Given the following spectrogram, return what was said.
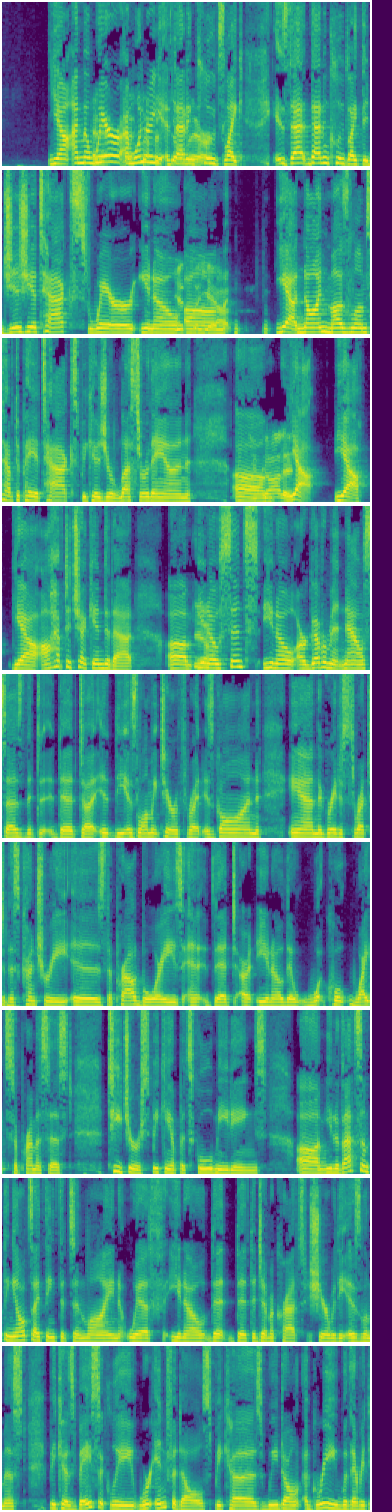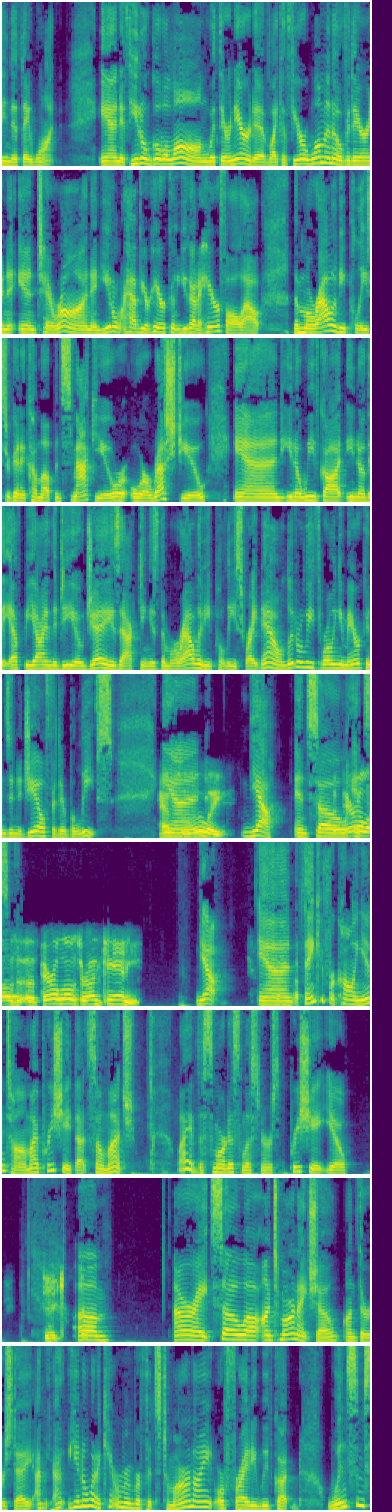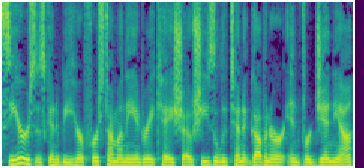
Yeah, I'm aware. That, I'm wondering if that there. includes like, is that that include like the jizya tax, where you know, um, yeah. yeah. non-Muslims have to pay a tax because you're lesser than. Um, you got it. Yeah, yeah, yeah. I'll have to check into that. Um, yeah. You know, since you know our government now says that that uh, it, the Islamic terror threat is gone, and the greatest threat to this country is the Proud Boys, and that are you know the what quote white supremacist teachers speaking up at school meetings. Um, you know, that's something else I think that's in line with you know that that the Democrats share with the Islamist because basically we're infidels because we don't agree with everything that they want. And if you don't go along with their narrative, like if you're a woman over there in, in Tehran and you don't have your hair, you got a hair fall out, the morality police are going to come up and smack you or, or arrest you. And, you know, we've got, you know, the FBI and the DOJ is acting as the morality police right now, literally throwing Americans into jail for their beliefs. Absolutely. And, yeah. And so the parallels, uh, parallels are uncanny. Yeah. And thank you for calling in, Tom. I appreciate that so much. Well, I have the smartest listeners. Appreciate you. Um, all right. So uh, on tomorrow night show on Thursday, I, I, you know what? I can't remember if it's tomorrow night or Friday. We've got Winsome Sears is going to be here first time on the Andrea Kaye show. She's a lieutenant governor in Virginia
